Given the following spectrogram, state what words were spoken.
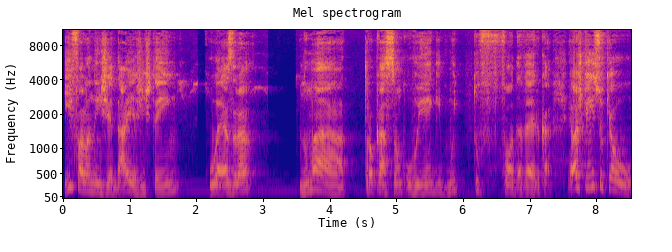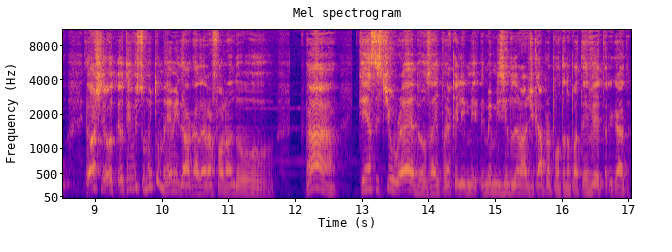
E falando em Jedi, a gente tem o Ezra numa trocação com o Huyang muito foda, velho. Eu acho que é isso que é o. Eu acho eu, eu tenho visto muito meme da galera falando. Ah, quem assistiu Rebels, aí põe aquele memezinho do Leonardo DiCaprio apontando pra TV, tá ligado?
